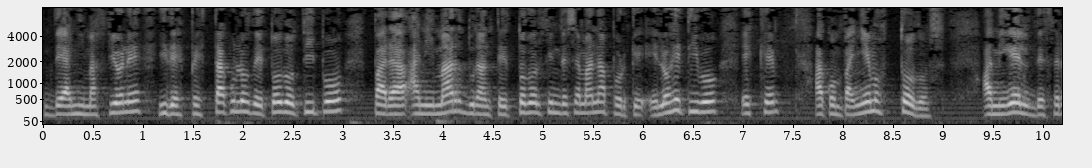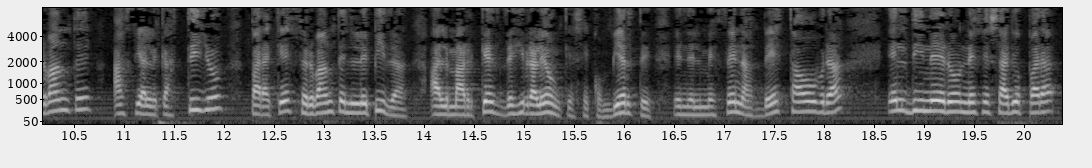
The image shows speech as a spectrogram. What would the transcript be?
de animaciones y de espectáculos espectáculos de todo tipo para animar durante todo el fin de semana porque el objetivo es que acompañemos todos a Miguel de Cervantes hacia el castillo para que Cervantes le pida al marqués de Gibraleón, que se convierte en el mecenas de esta obra, el dinero necesario para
